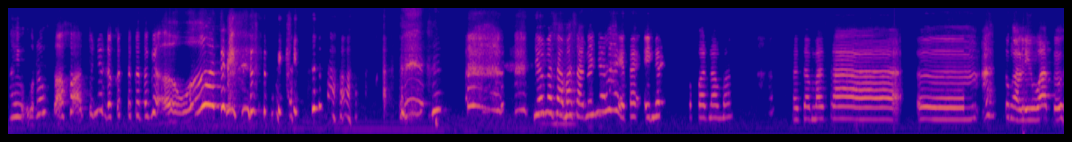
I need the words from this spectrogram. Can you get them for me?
Ayo orang sah atunya deket-deket lagi awet gitu ya masa-masanya lah ya inget apa nama. Masa-masa eh ah tuh ngaliwat tuh.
